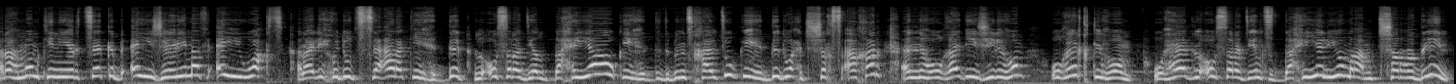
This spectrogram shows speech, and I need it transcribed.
راه ممكن يرتكب أي جريمة في أي وقت. راه لحدود الساعة راه كيهدد الأسرة ديال الضحية وكيهدد بنت خالته وكيهدد واحد الشخص آخر أنه غادي يجي لهم وغيقتلهم. وهاد الأسرة ديال الضحية اليوم راه متشردين.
